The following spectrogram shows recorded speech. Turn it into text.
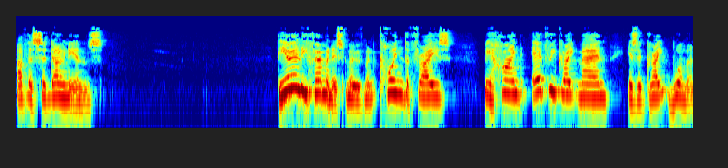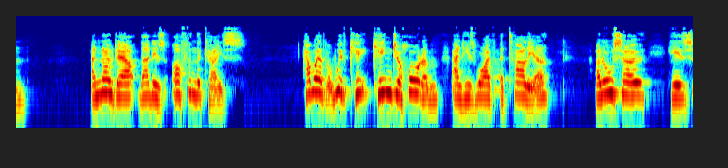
of the Sidonians. The early feminist movement coined the phrase, behind every great man is a great woman. And no doubt that is often the case. However, with King Jehoram and his wife Athaliah, and also his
